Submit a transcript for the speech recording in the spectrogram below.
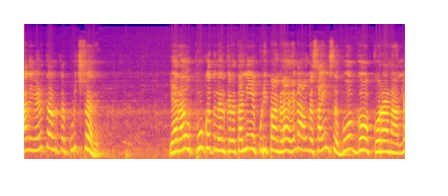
அதை எடுத்து ஒருத்தர் குடிச்சிட்டாரு. யாராவது பூக்கத்தில் இருக்கிற தண்ணியை குடிப்பாங்களா? ஏன்னா அவங்க சயின்ஸு கோ கோ கொரோனால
